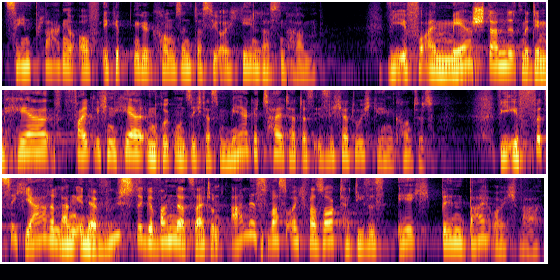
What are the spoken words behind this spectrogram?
zehn Plagen auf Ägypten gekommen sind, dass sie euch gehen lassen haben. Wie ihr vor einem Meer standet mit dem Heer, feindlichen Heer im Rücken und sich das Meer geteilt hat, dass ihr sicher durchgehen konntet. Wie ihr 40 Jahre lang in der Wüste gewandert seid und alles, was euch versorgt hat, dieses Ich bin bei euch war.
